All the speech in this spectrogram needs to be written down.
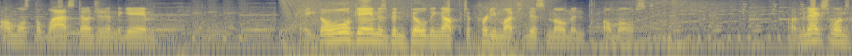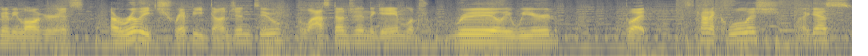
almost the last dungeon in the game. Like, the whole game has been building up to pretty much this moment, almost. Uh, the next one's going to be longer, and it's a really trippy dungeon, too. The last dungeon in the game looks really weird, but it's kind of coolish, I guess.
